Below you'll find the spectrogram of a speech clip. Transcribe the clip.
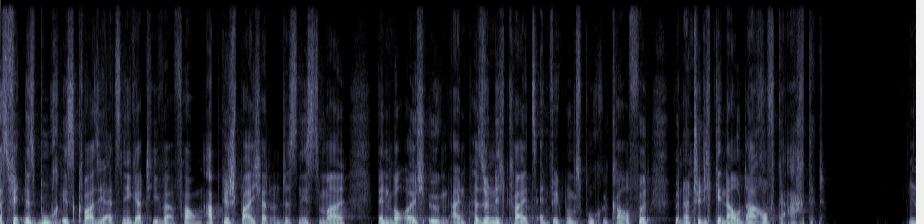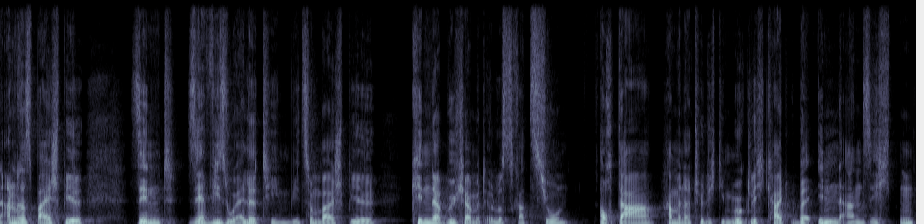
das Fitnessbuch ist quasi als negative Erfahrung abgespeichert und das nächste Mal, wenn bei euch irgendein Persönlichkeitsentwicklungsbuch gekauft wird, wird natürlich genau darauf geachtet. Ein anderes Beispiel sind sehr visuelle Themen, wie zum Beispiel Kinderbücher mit Illustration. Auch da haben wir natürlich die Möglichkeit, über Innenansichten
